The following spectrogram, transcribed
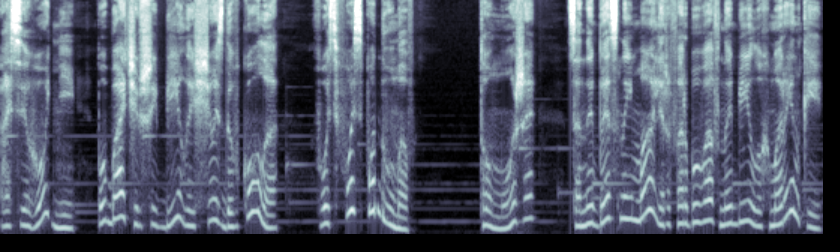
А сьогодні, побачивши біле щось довкола, Фось-Фось подумав то, може, це небесний маляр фарбував на біло хмаринки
